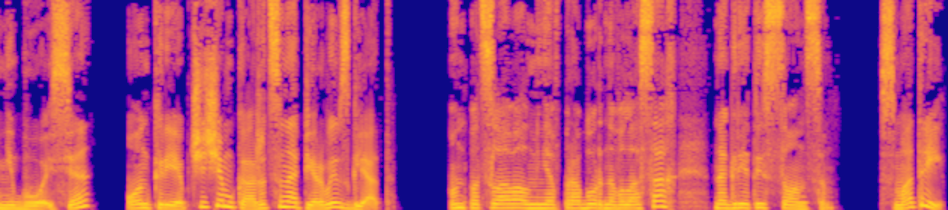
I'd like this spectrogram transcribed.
«Не бойся, он крепче, чем кажется на первый взгляд». Он поцеловал меня в пробор на волосах, нагретый солнцем. «Смотри,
